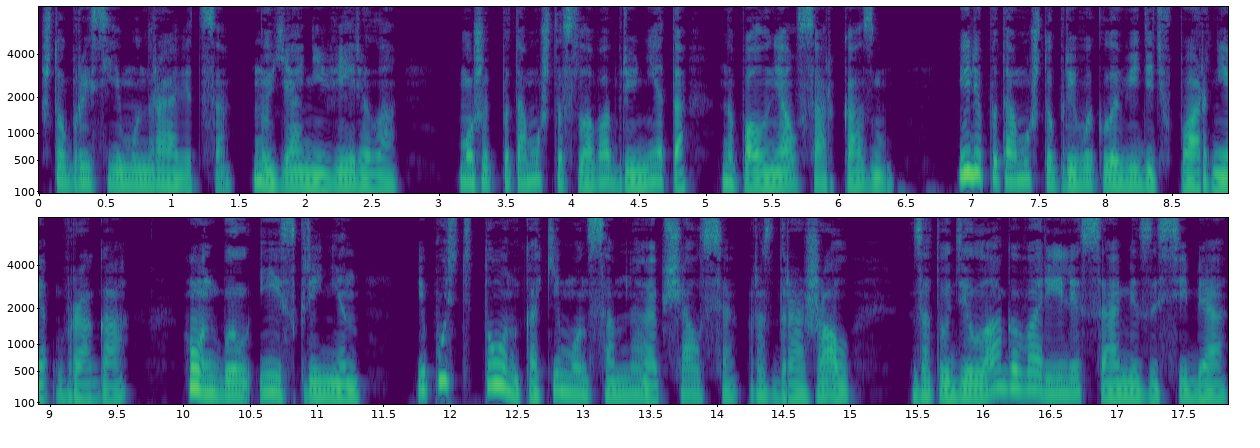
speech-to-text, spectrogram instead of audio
что брысь ему нравится, но я не верила. Может, потому что слова брюнета наполнял сарказм. Или потому что привыкла видеть в парне врага. Он был искренен. И пусть тон, каким он со мной общался, раздражал, зато дела говорили сами за себя.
